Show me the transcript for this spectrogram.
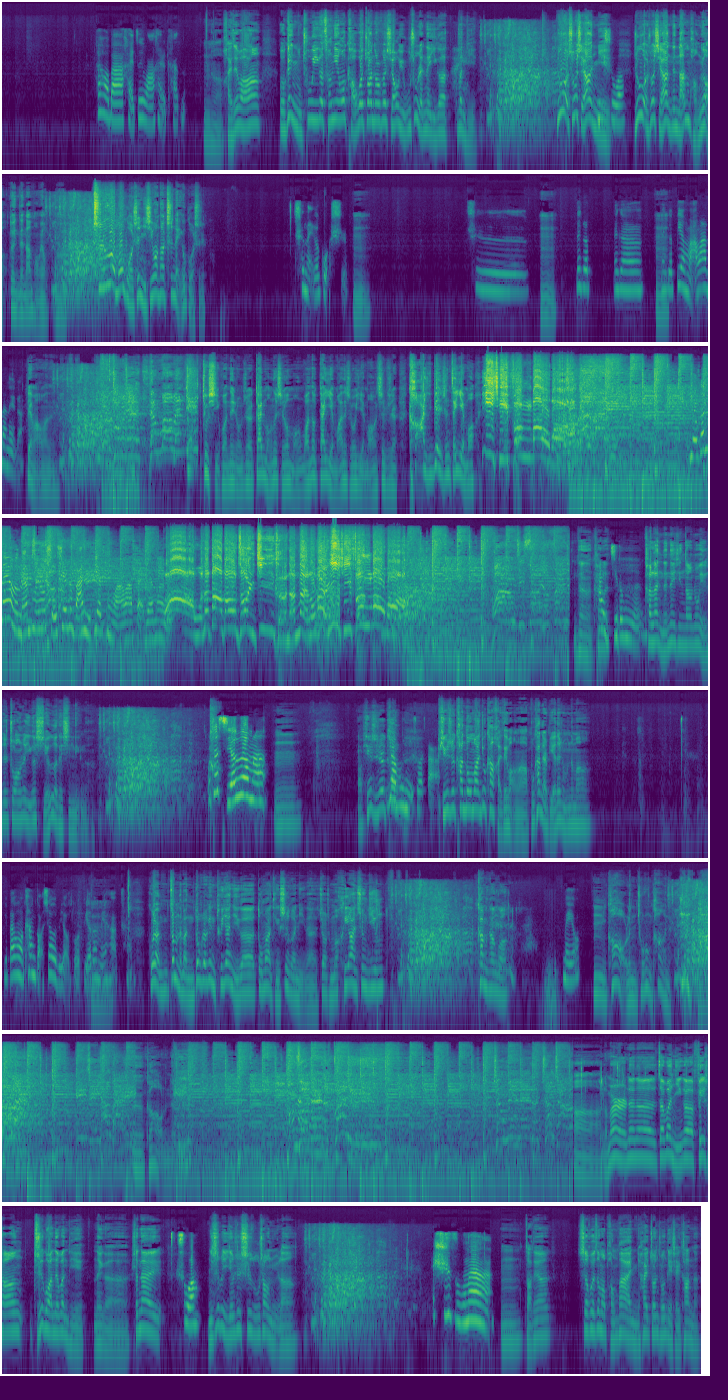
还好吧？海贼王还是看的。嗯啊，海贼王，我给你出一个曾经我考过砖头和小雨无数人的一个问题。如果说想让你说，如果说想让你的男朋友，对你的男朋友、嗯、吃恶魔果实，你希望他吃哪个果实？吃哪个果实？嗯吃嗯，那个那个、那个变娃娃的那个。变娃娃的，就喜欢那种是该萌的时候萌，完了该野蛮的时候野蛮，是不是？咔一变身贼野蛮，一起风暴吧！有个那样的男朋友，首先就把你变成娃娃摆在那里。啊，我的大刀早已饥渴难耐，老妹儿一起风暴吧！你看，看太激动了，看来你的内心当中也是装着一个邪恶的心灵啊。我这邪恶吗？嗯，啊，平时看要不你说啥？平时看动漫就看海贼王啊，不看点别的什么的吗？一般我看搞笑的比较多，别的没啥看。过两这么的吧，你豆哥给你推荐几个动漫，挺适合你的，叫什么《黑暗圣经》，看没看过？没有，嗯，可好了，你抽空看看去。嗯，可好了呢。好。啊，老妹儿，那那再问你一个非常直观的问题，那个现在说你是不是已经是失足少女了？失足呢？嗯，咋的呀？社会这么澎湃，你还专纯给谁看呢？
